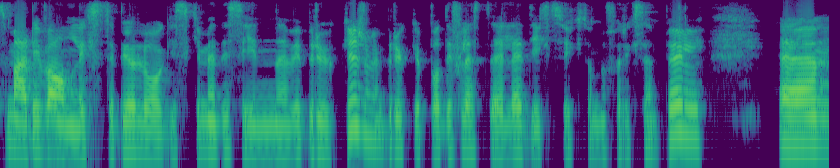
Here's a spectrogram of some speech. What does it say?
som er de vanligste biologiske medisinene vi bruker, som vi bruker på de fleste leddgiktsykdommer f.eks., eh,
